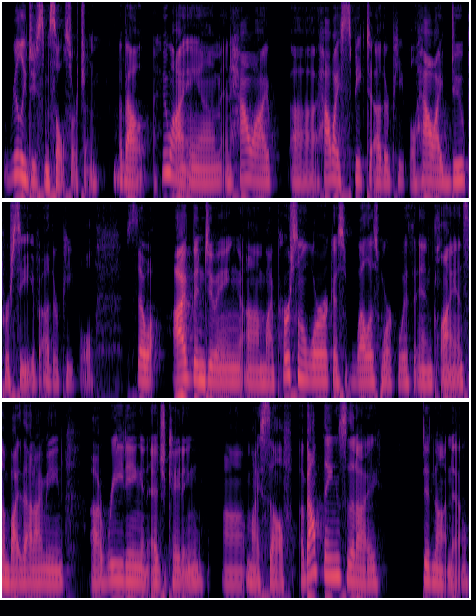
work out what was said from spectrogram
really do some soul searching mm-hmm. about who I am and how I uh, how I speak to other people, how I do perceive other people. So I've been doing um, my personal work as well as work within clients, and by that I mean uh, reading and educating uh, myself about things that I did not know.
